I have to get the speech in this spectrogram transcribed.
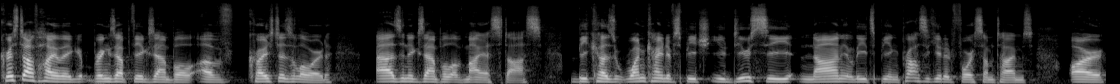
Christoph Heilig brings up the example of Christ as Lord as an example of maiestas, because one kind of speech you do see non elites being prosecuted for sometimes are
